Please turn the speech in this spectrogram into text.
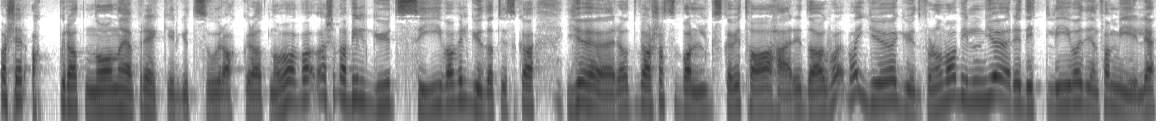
Hva skjer akkurat nå når jeg preker Guds ord? akkurat nå? Hva, hva, hva vil Gud si? Hva vil Gud at vi skal gjøre? Hva slags valg skal vi ta her i dag? Hva, hva gjør Gud for noe? Hva vil han gjøre i ditt liv og i din familie?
